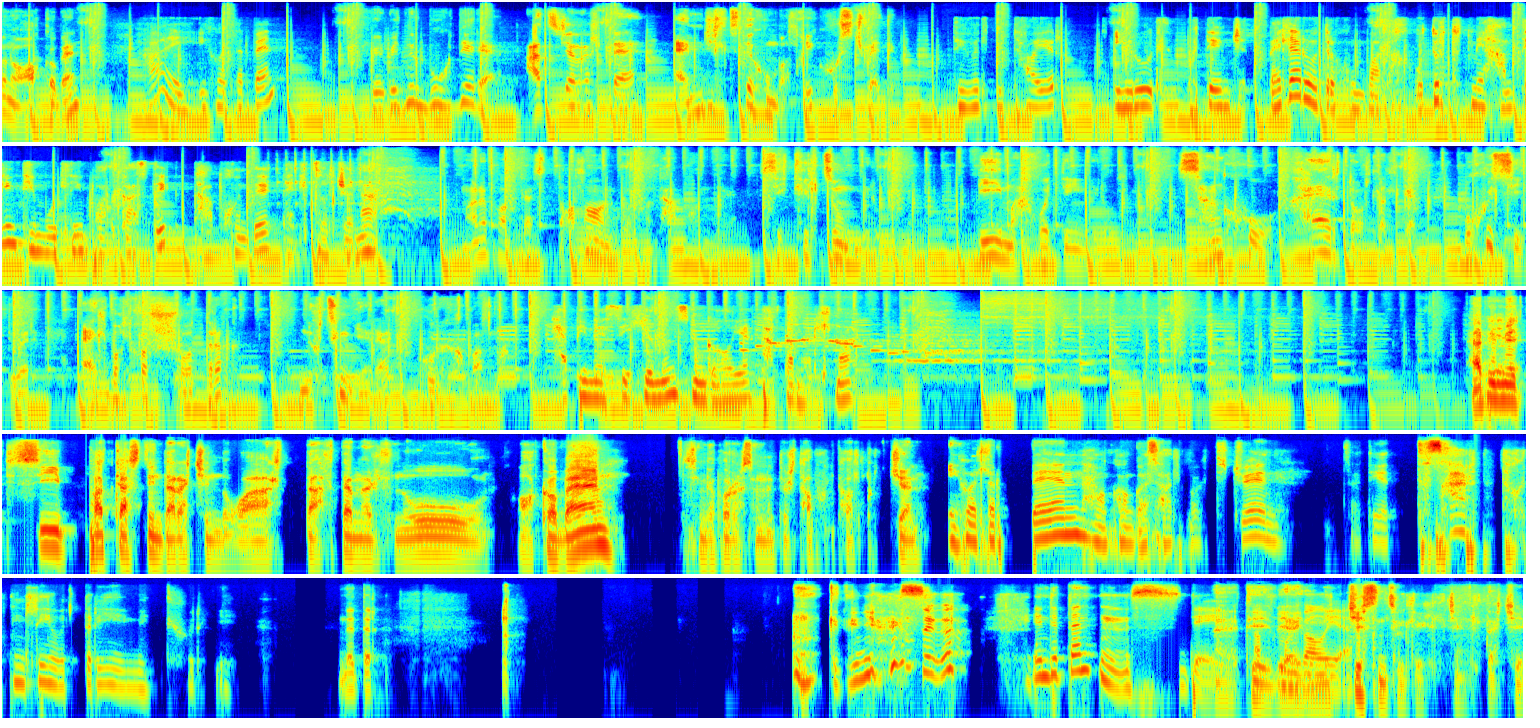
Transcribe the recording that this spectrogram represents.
Гэнэ око байна. Хай, их болор байна. Тэгэхээр бид нар бүгдээрээ аз жаргалтай, амжилттай хүн болохыг хүсэж байдаг. Тэгвэл бид хоёр эрүүл, бүтээмж, балиар өдрөх хүн болох өдөр тутмын хамтын тэмүүллийн подкастыг та бүхэндээ танилцуулж байна. Манай подкаст 7 хоног болгон та бүхэндээ сэтгэл зүйн эрүүл, бие махбодын эрүүл, санхүү, хайр дурлал гэх бүхэл сэдвээр аль болохоор шудраг нөхцөн яриаг хүргэх болно. Happy Messy Humans Mongolia татам арилна. Happy C подкастын дараагийн дугаарт давтаа морилно уу. Око байна. Сингапуроос өнөөдөр тав хүнтэй холбогдож байна. Их болор байна. Хонконгоос холбогдож байна. За тэгээд тусгаар тогтнолын өдрийн мэд хүргэе. Өнөөдөр гэдэг нь юу гэсэн үг? Independence Day. Тийм яг мэдчихсэн зүйлийг хэлж байгаа л да чи.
